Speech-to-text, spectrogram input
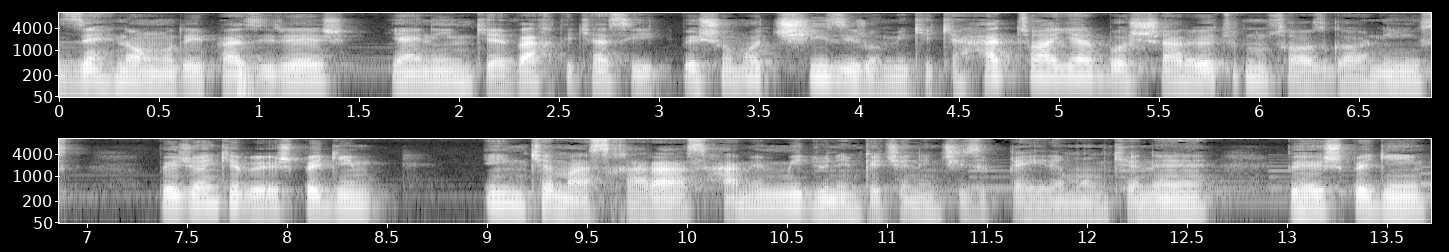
ذهن آماده پذیرش یعنی اینکه وقتی کسی به شما چیزی رو میگه که حتی اگر با شرایطتون سازگار نیست به جای اینکه بهش بگیم این که مسخره است همه می‌دونیم که چنین چیزی غیر ممکنه. بهش بگیم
